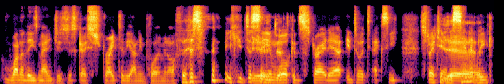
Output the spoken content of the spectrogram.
one of these managers just go straight to the unemployment office. you could just yeah, see him walking straight out into a taxi, straight down yeah. to Centrelink.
